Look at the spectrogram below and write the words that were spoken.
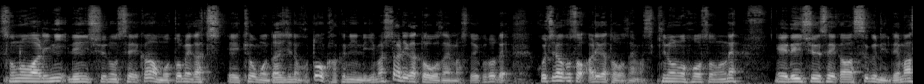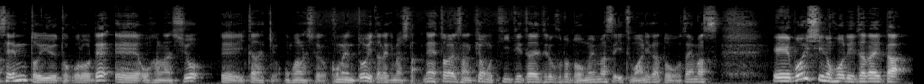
その割に練習の成果は求めがち。え、今日も大事なことを確認できました。ありがとうございます。ということで、こちらこそありがとうございます。昨日の放送のね、え練習成果はすぐに出ませんというところで、えお話を、えいただき、お話というかコメントをいただきました。ね、トラジさん今日も聞いていただいていることと思います。いつもありがとうございます。え Voicy の方でいただいた、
